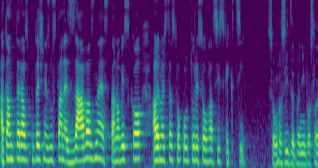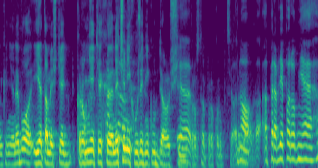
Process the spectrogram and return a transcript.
a tam teda skutečně zůstane závazné stanovisko, ale Ministerstvo kultury souhlasí s fikcí. Souhlasíte, paní poslankyně? Nebo je tam ještě, kromě těch nečinných úředníků, další je, prostor pro korupci? no, dále? pravděpodobně eh,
